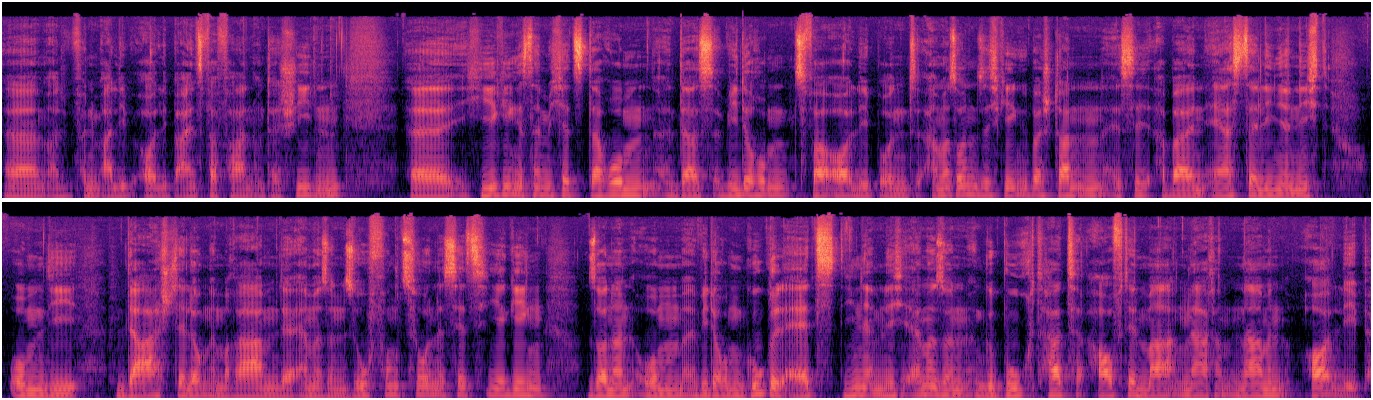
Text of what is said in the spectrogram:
äh, also von dem Ortlieb 1-Verfahren unterschieden. Äh, hier ging es nämlich jetzt darum, dass wiederum zwar Ortlieb und Amazon sich gegenüberstanden, es sich aber in erster Linie nicht um die Darstellung im Rahmen der Amazon-Suchfunktion es jetzt hier ging, sondern um wiederum Google Ads, die nämlich Amazon gebucht hat auf den Markennamen Ortlieb.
